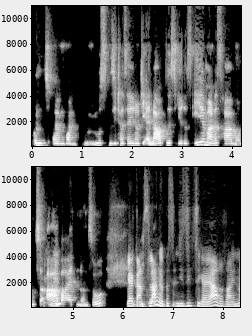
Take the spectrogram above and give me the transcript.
und ähm, dann mussten sie tatsächlich noch die Erlaubnis ihres Ehemannes haben, um zu mhm. arbeiten und so. Ja, ganz lange, bis in die 70er Jahre rein, ne?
